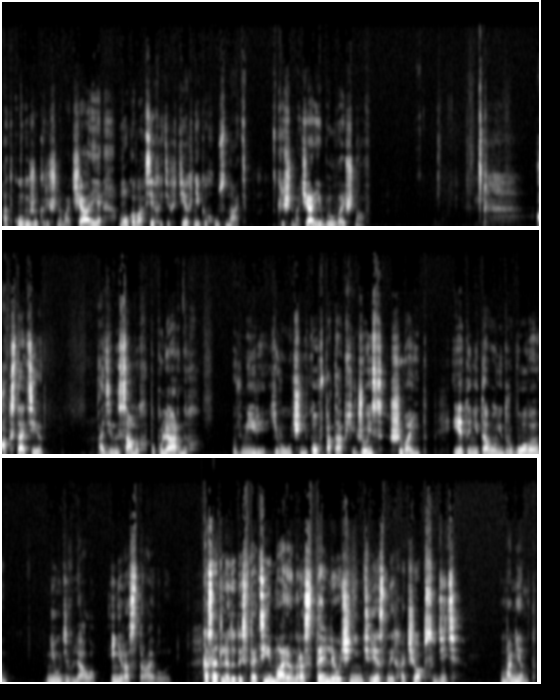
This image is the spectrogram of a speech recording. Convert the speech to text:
откуда же Кришнамачарья мог обо всех этих техниках узнать. Кришнамачарья был вайшнав – а, кстати, один из самых популярных в мире его учеников Потапхи Джойс – шиваит. И это ни того, ни другого не удивляло и не расстраивало. Касательно вот этой статьи Марион Растелли очень интересный хочу обсудить момент.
